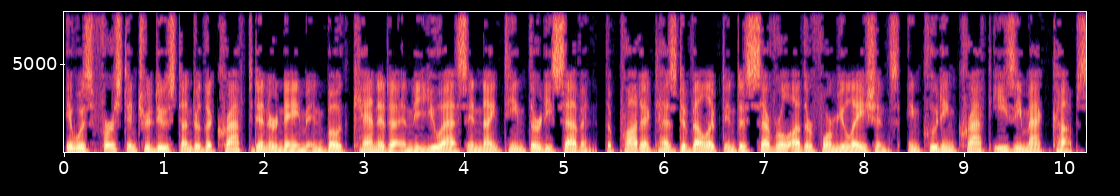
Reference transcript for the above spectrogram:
It was first introduced under the Kraft Dinner name in both Canada and the US in 1937. The product has developed into several other formulations, including Kraft Easy Mac Cups,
